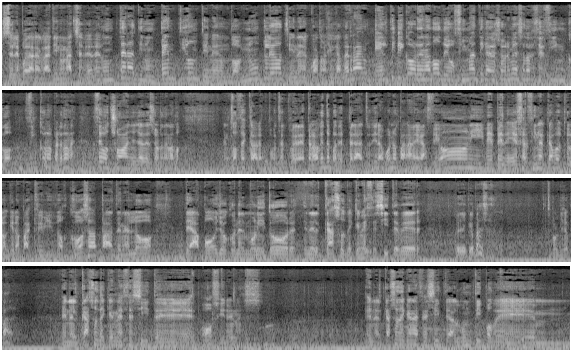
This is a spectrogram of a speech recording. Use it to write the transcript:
se le puede arreglar. Tiene un HD de 1 tiene un Pentium, tiene un 2 núcleos, tiene 4 GB de RAM. El típico ordenador de ofimática de sobremesa de hace 5, 5 no, perdona, hace 8 años ya de ese ordenador. Entonces, claro, pues te puedes esperar lo que te puede esperar. Tú dirás, bueno, para navegación y BPDF, al fin y al cabo es que lo quiero para escribir dos cosas, para tenerlo de apoyo con el monitor en el caso de que necesite ver. Oye, ¿qué pasa? por qué se para? En el caso de que necesite. Oh, sirenas. En el caso de que necesite algún tipo de. Mm,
